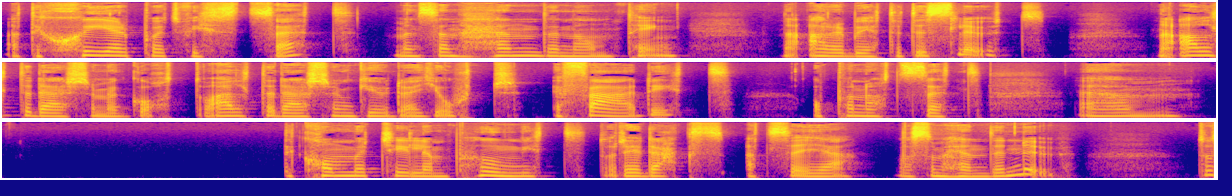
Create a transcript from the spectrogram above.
att det sker på ett visst sätt men sen händer någonting när arbetet är slut. När allt det där som är gott och allt det där som Gud har gjort är färdigt och på något sätt um, det kommer till en punkt då det är dags att säga vad som händer nu. Då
